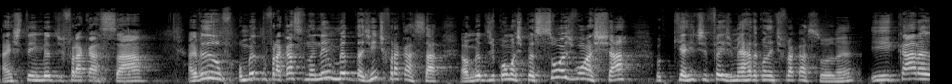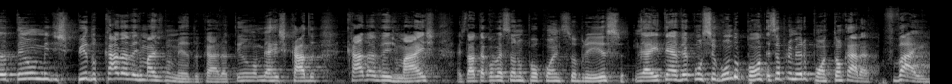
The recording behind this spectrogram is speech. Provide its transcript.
a gente tem medo de fracassar. Às vezes o- medo do fracasso não é nem o medo da gente fracassar, é o medo de como as pessoas vão achar o que a gente fez merda quando a gente fracassou, né? E, cara, eu tenho me despido cada vez mais do medo, cara. Eu tenho me arriscado cada vez mais. A gente tava até conversando um pouco antes sobre isso. E aí tem a ver com o segundo ponto. Esse é o primeiro ponto. Então, cara, vai.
